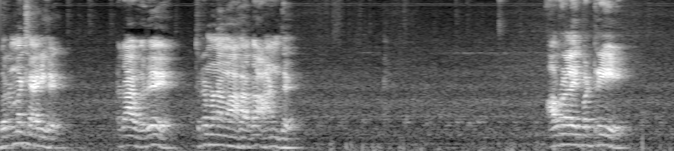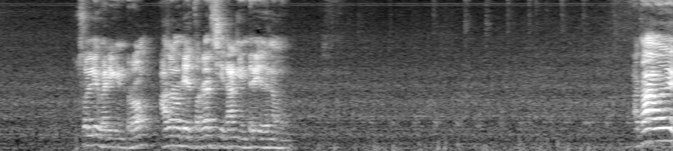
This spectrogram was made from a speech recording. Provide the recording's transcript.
பிரம்மச்சாரிகள் அதாவது திருமணமாகாத ஆண்கள் அவர்களை பற்றி சொல்லி வருகின்றோம். அதனுடைய தொடர்ச்சி தான் இன்றைய தினமும். அதாவது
